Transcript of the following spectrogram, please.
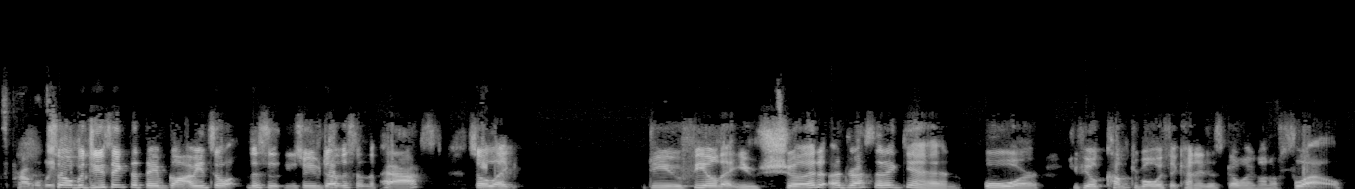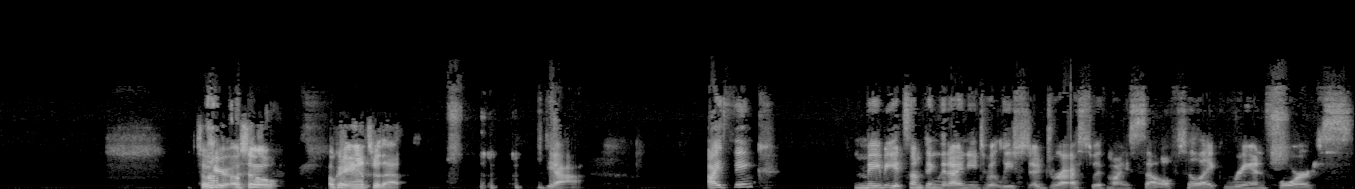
it's probably So but do you think that they've gone I mean so this is so you've done this in the past. So yeah. like do you feel that you should address it again or do you feel comfortable with it kind of just going on a flow? So here um, so okay, answer that. Yeah. I think maybe it's something that I need to at least address with myself to like reinforce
